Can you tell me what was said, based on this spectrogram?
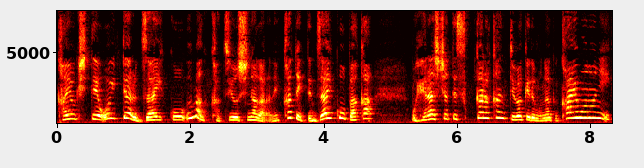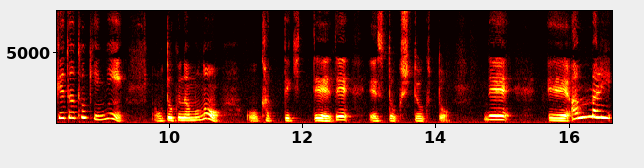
買い置きして置いてある在庫をうまく活用しながらねかといって在庫をバカもう減らしちゃってすっからかんっていうわけでもなく買い物に行けた時にお得なものを買ってきてでストックしておくと。で、えー、あんまり、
